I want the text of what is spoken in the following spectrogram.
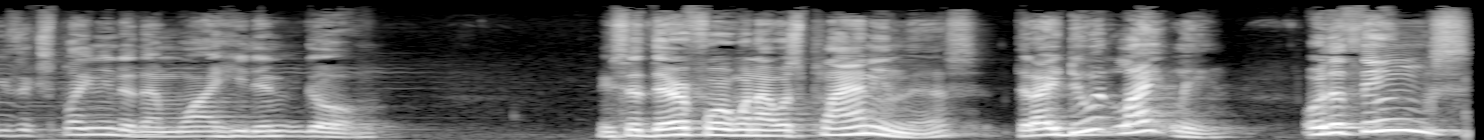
He's explaining to them why he didn't go. He said, Therefore, when I was planning this, did I do it lightly? Or the things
